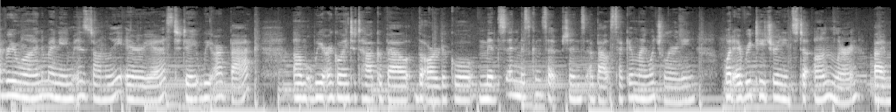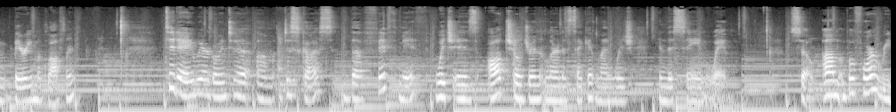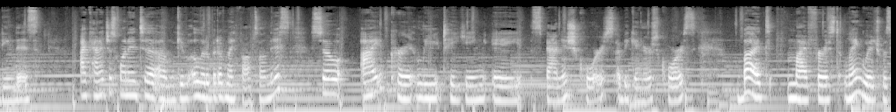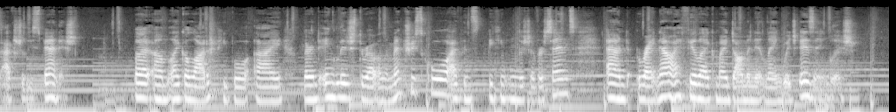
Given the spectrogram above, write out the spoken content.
everyone. My name is Donnelly Arias. Today we are back. Um, we are going to talk about the article Myths and Misconceptions About Second Language Learning What Every Teacher Needs to Unlearn by Barry McLaughlin. Today we are going to um, discuss the fifth myth, which is all children learn a second language in the same way. So, um, before reading this, I kind of just wanted to um, give a little bit of my thoughts on this. So, I am currently taking a Spanish course, a beginner's course, but my first language was actually Spanish. But um, like a lot of people, I learned English throughout elementary school. I've been speaking English ever since, and right now I feel like my dominant language is English.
